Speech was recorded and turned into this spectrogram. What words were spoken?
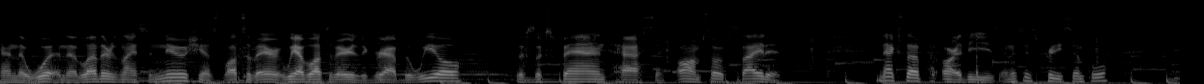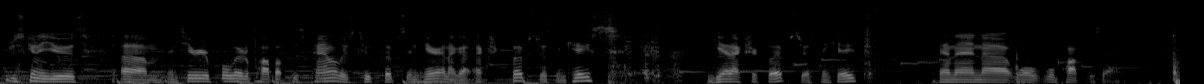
and the wood and the leather is nice and new. She has lots of air. We have lots of areas to grab the wheel. This looks fantastic. Oh, I'm so excited. Next up are these, and this is pretty simple. I'm just gonna use um, interior puller to pop up this panel. There's two clips in here, and I got extra clips just in case. Get extra clips just in case, and then uh, we'll we'll pop this off.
